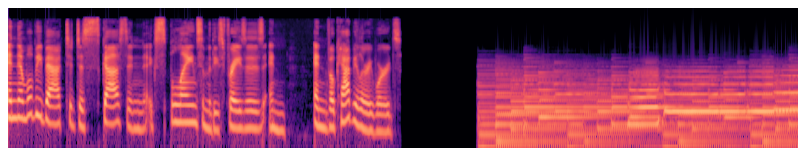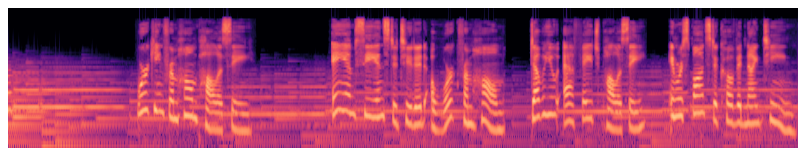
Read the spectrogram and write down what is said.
and then we'll be back to discuss and explain some of these phrases and, and vocabulary words. Working from home policy. AMC instituted a work from home WFH policy in response to COVID 19.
